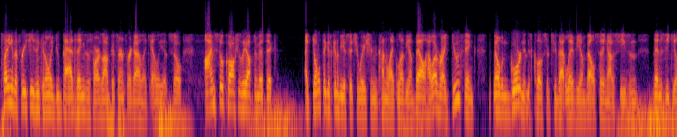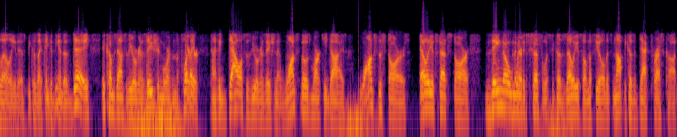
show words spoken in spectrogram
playing in the preseason can only do bad things as far as I'm concerned for a guy like Elliott. So I'm still cautiously optimistic. I don't think it's going to be a situation kind of like Le'Veon Bell. However, I do think Melvin Gordon is closer to that Le'Veon Bell sitting out a season than Ezekiel Elliott is because I think at the end of the day, it comes down to the organization more than the player. And I think Dallas is the organization that wants those marquee guys, wants the stars. Elliott's that star. They know when they're successful it's because Elliott's on the field. It's not because of Dak Prescott.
